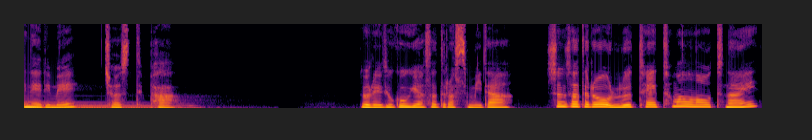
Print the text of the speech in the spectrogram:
신혜림의 Just Pa 노래 두 곡 이어서 들었습니다. 순서대로 루트의 Tomorrow Tonight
